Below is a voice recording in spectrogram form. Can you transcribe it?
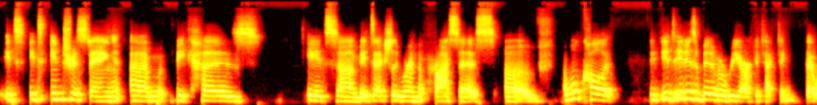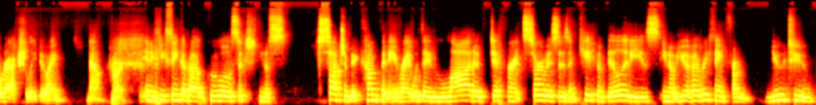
it's it's interesting um, because it's um, it's actually we're in the process of I won't call it, it it is a bit of a re-architecting that we're actually doing now. Right. And if you think about Google, such you know such a big company, right, with a lot of different services and capabilities. You know, you have everything from YouTube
